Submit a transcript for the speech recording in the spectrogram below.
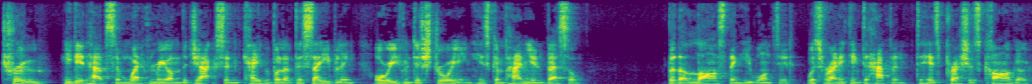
True, he did have some weaponry on the Jackson capable of disabling or even destroying his companion vessel. But the last thing he wanted was for anything to happen to his precious cargo.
